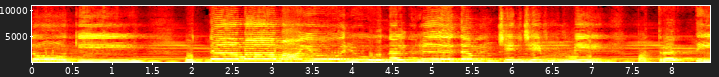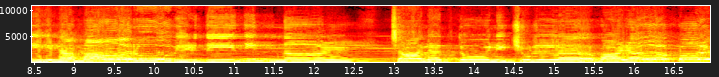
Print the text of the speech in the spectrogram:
നോക്കി. ഉത്തമമായൊരു നൽഘൃതം ചെഞ്ചെമ്മേ പത്രത്തിലമാറു വീഴ്ത്തി നിന്നാൾ. ചാലത്തോലിച്ചുള്ള വാഴപ്പഴങ്ങളും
